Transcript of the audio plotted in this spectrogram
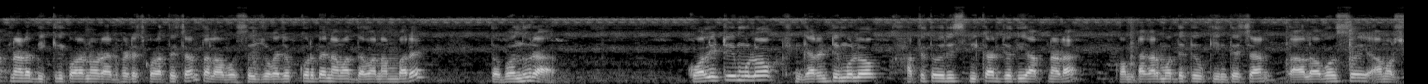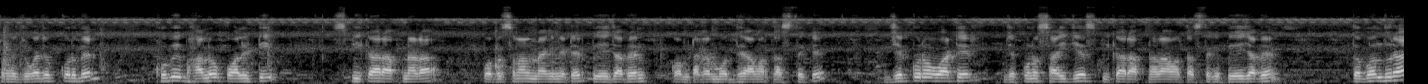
আপনারা বিক্রি করানোর অ্যাডভার্টাইজ করাতে চান, তাহলে অবশ্যই যোগাযোগ করবেন আমার দেওয়া নাম্বারে। তো বন্ধুরা কোয়ালিটিমূলক, গ্যারান্টিমূলক, হাতে তৈরি স্পিকার যদি আপনারা কম টাকার মধ্যে কেউ কিনতে চান, তাহলে অবশ্যই আমার সঙ্গে যোগাযোগ করবেন। খুবই ভালো কোয়ালিটি স্পিকার আপনারা প্রফেশনাল ম্যাগনেটের পেয়ে যাবেন কম টাকার মধ্যে আমার কাছ থেকে। যে কোনো ওয়াটের যে কোনো সাইজের স্পিকার আপনারা আমার কাছ থেকে পেয়ে যাবেন। তো বন্ধুরা,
